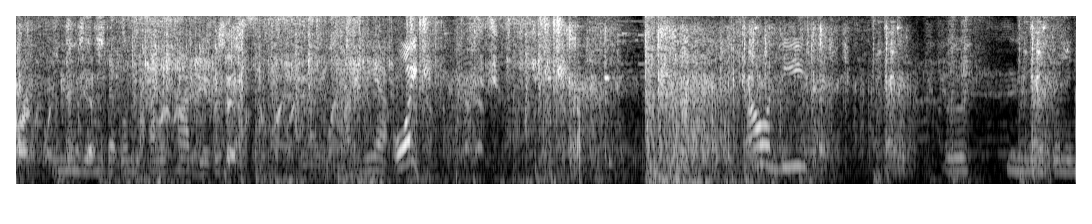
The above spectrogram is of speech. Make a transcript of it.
Hard point หุ่นยนต์มัน contested. จะอนุภาพเยอะเกินเนี่ยโอ๊ยเอาดีเออมีตัวหนึง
